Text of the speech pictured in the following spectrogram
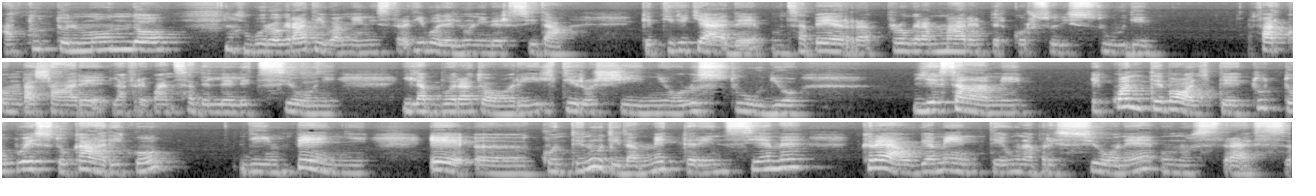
a tutto il mondo burocratico amministrativo dell'università, che ti richiede un saper programmare il percorso di studi, far combaciare la frequenza delle lezioni, i laboratori, il tirocinio, lo studio, gli esami. E quante volte tutto questo carico di impegni e eh, contenuti da mettere insieme crea ovviamente una pressione, uno stress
